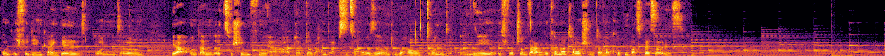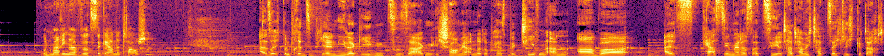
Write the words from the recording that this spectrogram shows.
und ich verdiene kein Geld. Und äh, ja, und dann äh, zu schimpfen, ja, bleib doch, warum bleibst du zu Hause und überhaupt? Und äh, nee, ich würde schon sagen, wir können mal tauschen und dann mal gucken, was besser ist. Und Marina, würdest du gerne tauschen? Also ich bin prinzipiell nie dagegen zu sagen, ich schaue mir andere Perspektiven an, aber als Kerstin mir das erzählt hat, habe ich tatsächlich gedacht,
